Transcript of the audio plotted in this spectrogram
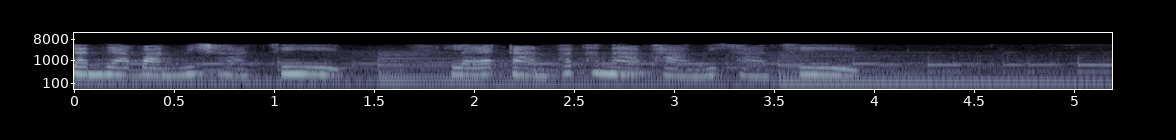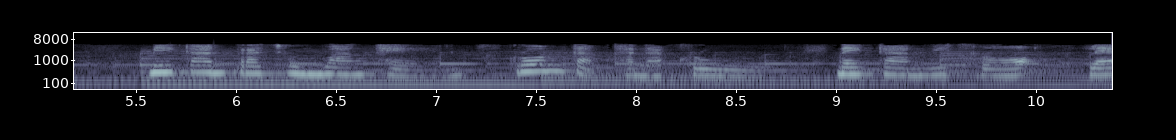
จรรยาบรรณวิชาชีพ และการพัฒนาทางวิชาชีพ มีการประชุมวางแผนร่วมกับคณะครู ในการวิเคราะห์และ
